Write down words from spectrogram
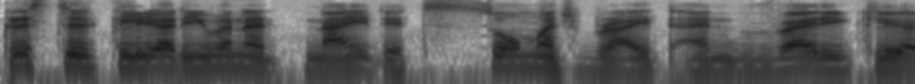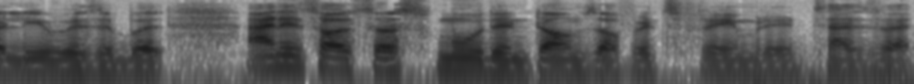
crystal clear. Even at night it's so much bright and very clearly visible. And it's also smooth in terms of its frame rates as well.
